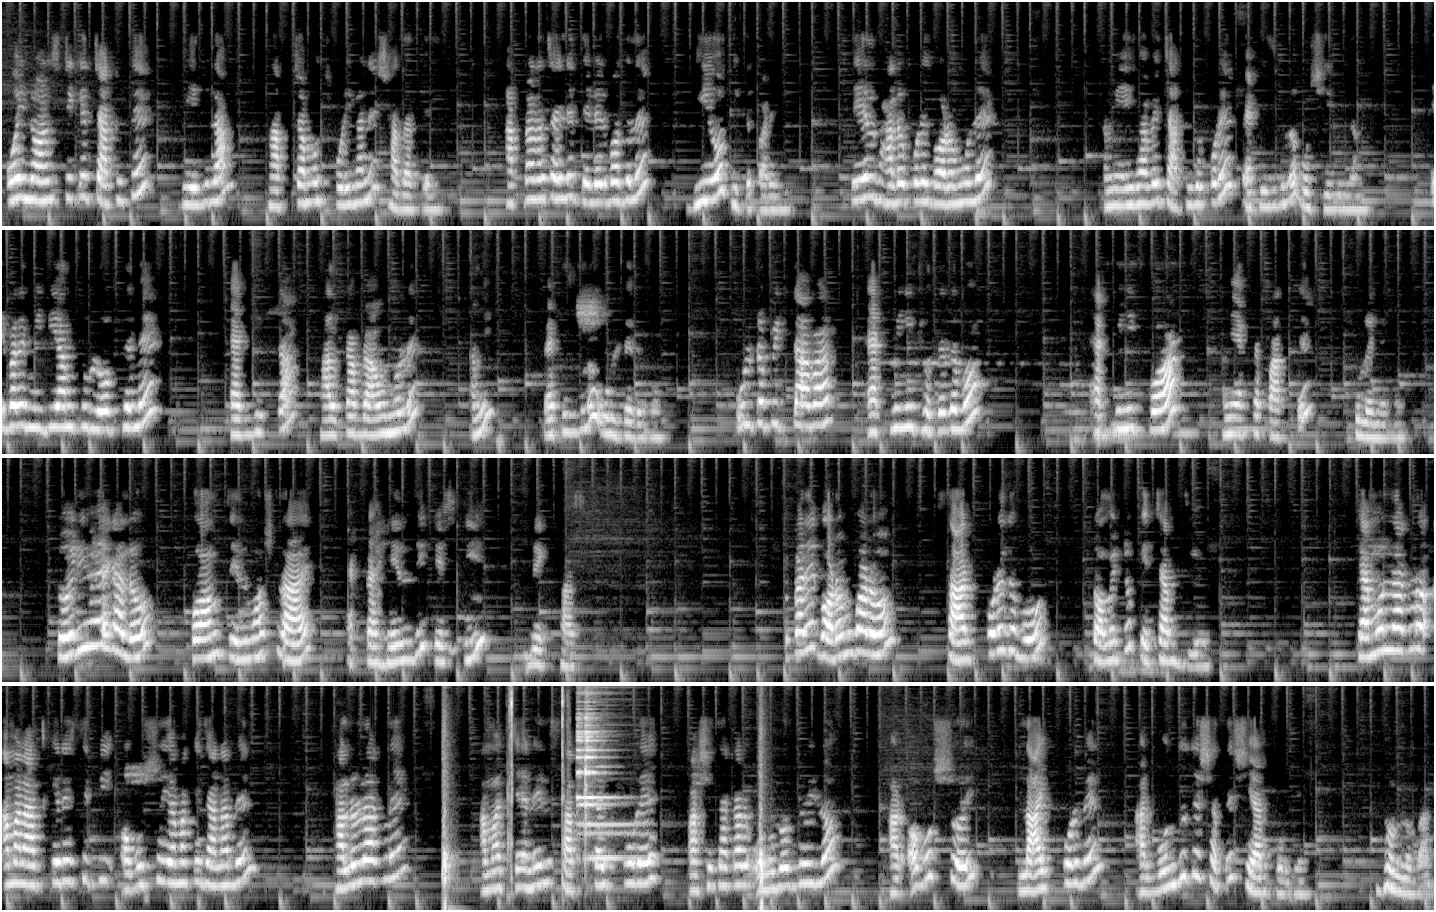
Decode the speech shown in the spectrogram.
ওই ননস্টিকের চাটুতে দিয়ে দিলাম হাফ চামচ পরিমাণে সাদা তেল। আপনারা চাইলে তেলের বদলে ঘিও দিতে পারেন। তেল ভালো করে গরম হলে আমি এইভাবে চাটুর উপরে প্যাটিসগুলো বসিয়ে দিলাম। এবারে মিডিয়াম টু লো ফ্লেমে এক দিকটা হালকা ব্রাউন হলে আমি প্যাটিসগুলো উল্টে দেবো। উল্টো পিঠটা আবার এক মিনিট হতে দেবো। এক মিনিট পর আমি একটা পাত্রে তুলে নেব। তৈরি হয়ে গেল কম তেল মশলায় একটা হেলদি টেস্টি ব্রেকফাস্ট এবারে গরম গরম সার্ভ করে দেব টমেটো কেচাপ দিয়ে। কেমন লাগল আমার আজকের রেসিপি অবশ্যই আমাকে জানাবেন। ভালো লাগলে আমার চ্যানেল সাবস্ক্রাইব করে পাশে থাকার অনুরোধ রইল। আর অবশ্যই লাইক করবেন আর বন্ধুদের সাথে শেয়ার করবেন। ধন্যবাদ।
